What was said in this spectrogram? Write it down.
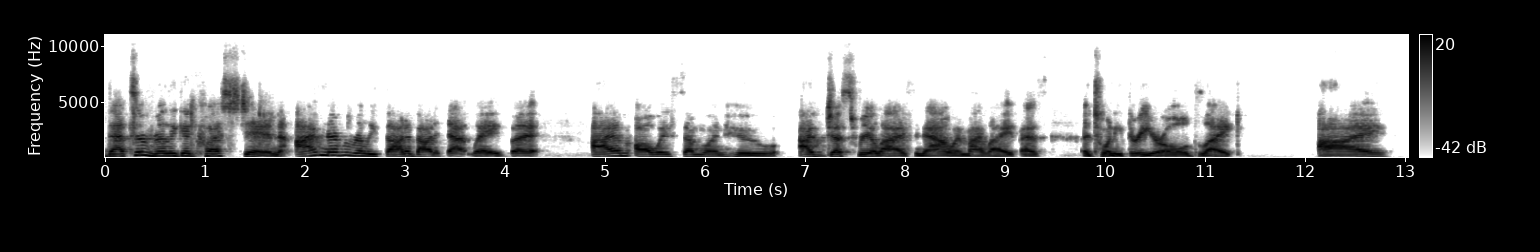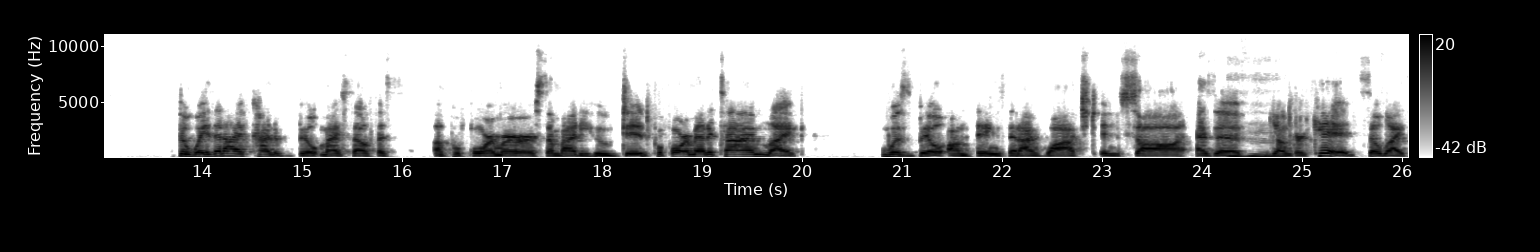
That's a really good question. I've never really thought about it that way, but I'm always someone who I've just realized now in my life as a 23 year old, like, I, the way that I've kind of built myself as a performer or somebody who did perform at a time, like, was built on things that I watched and saw as a Mhm. younger kid. So, like,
